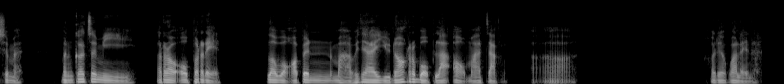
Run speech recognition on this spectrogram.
ใช่ไหมมันก็จะมีเราโอเปเรต เราบอกว่าเป็นมหาวิทยาลัยอยู่นอกระบบละออกมาจากเขาเรียกว่าอะไรนะ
